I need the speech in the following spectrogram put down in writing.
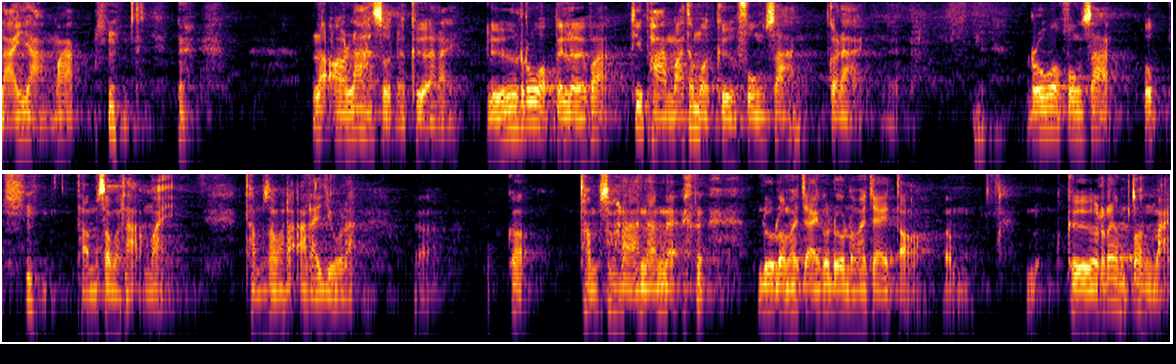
หลายอย่างมาก แล้วเอาล่าสุดนะคืออะไร หรือรวบไปเลยว่าที่ผ่านมาทั้งหมดคือฟุ้งซ่านก็ได้ รู้ว่าฟุ้งซ่านปุ๊บทำสมถะใหม่ทำสมถะอะไรอยู่ล่ะ ก็ทำสมถะนั้นแหละดูลมหายใจก็ดูลมหายใจต่อ คือเริ่มต้นใหม่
